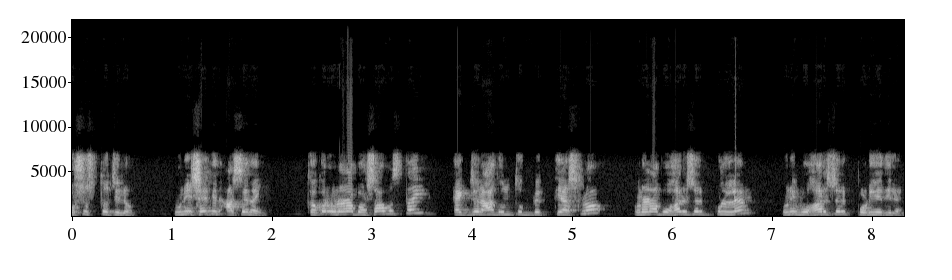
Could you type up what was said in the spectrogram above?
অসুস্থ ছিল, উনি সেদিন আসে নাই। তখন ওনারা বসা অবস্থায় একজন আগন্তুক ব্যক্তি আসলো, ওনারা বুহারি শরীফ পড়লেন, উনি বুহারি শরীফ পড়িয়ে দিলেন।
